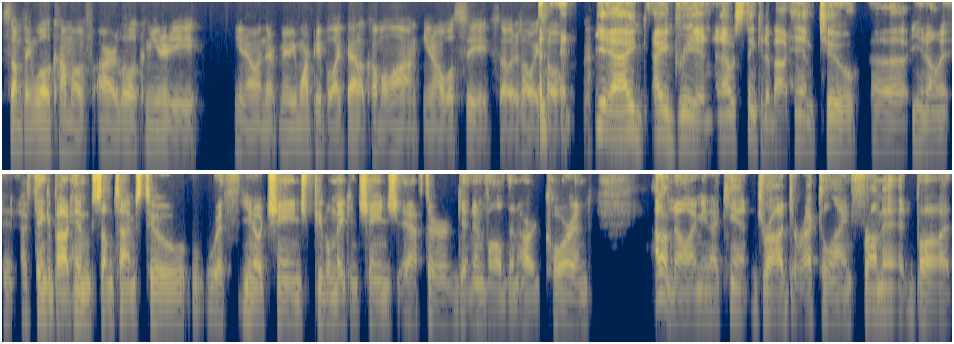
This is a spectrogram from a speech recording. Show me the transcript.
something will come of our little community you know and there maybe more people like that will come along you know we'll see. So there's always And- hope. yeah i, I agree and, and i was thinking about him too uh, you know i think about him sometimes too with you know change people making change after getting involved in hardcore and i don't know i mean i can't draw a direct line from it but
